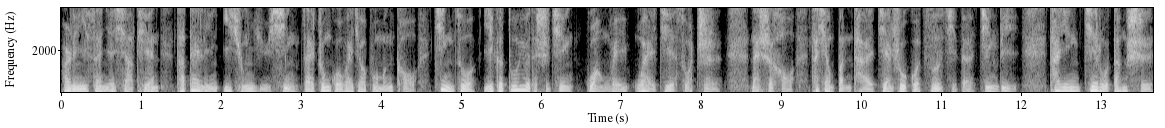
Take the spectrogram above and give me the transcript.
二零一三年夏天，她带领一群女性在中国外交部门口静坐一个多月的事情。广为外界所知。那时候，他向本台简述过自己的经历。他因揭露当时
